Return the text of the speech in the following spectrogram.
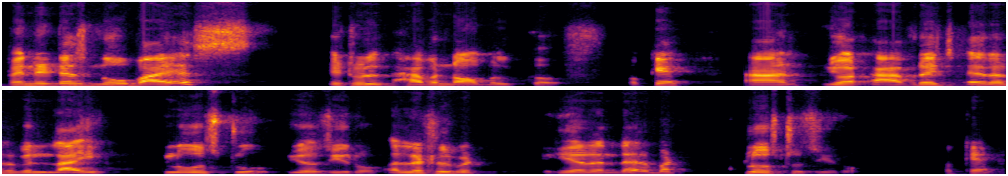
When it is no bias, it will have a normal curve, okay? And your average error will lie close to your zero, a little bit here and there, but close to zero, okay?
